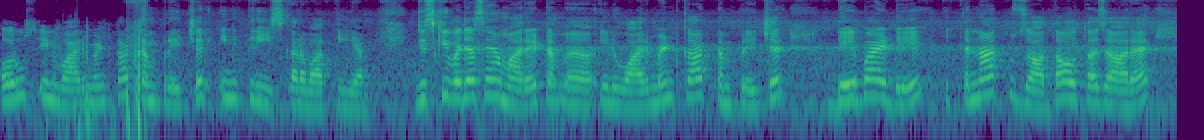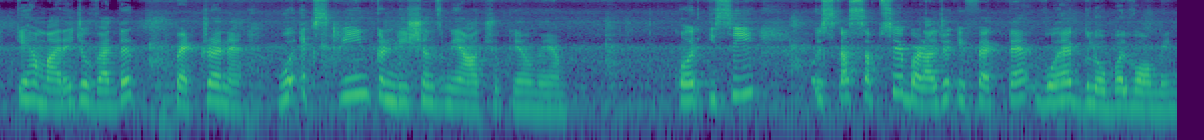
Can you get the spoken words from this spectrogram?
और उस इन्वायरमेंट का टम्परेचर इंक्रीज़ करवाती है। जिसकी वजह से हमारे इन्वायरमेंट का टम्परेचर डे बाय डे इतना कुछ ज़्यादा होता जा रहा है कि हमारे जो वेदर पैटर्न है, वो एक्सट्रीम कंडीशंस में आ चुके हुए हैं। और इसी, इसका सबसे बड़ा जो इफ़ेक्ट है, वो है ग्लोबल वार्मिंग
